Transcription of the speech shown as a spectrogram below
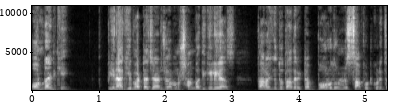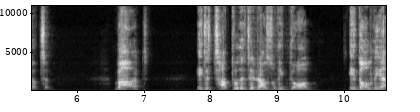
online king Pinaki Bhattacharya এবং সাংবাদিক ইলিয়াস, তারা কিন্তু তাদের একটা বড় ধরনের সাপোর্ট করে যাচ্ছেন। বাট এই যে ছাত্রদের যে রাজনৈতিক দল, এই দল নিয়ে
